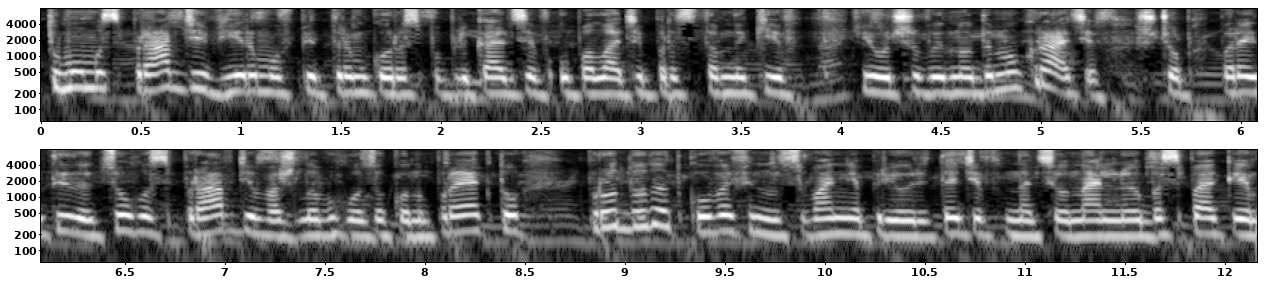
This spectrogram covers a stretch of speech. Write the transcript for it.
Тому ми справді віримо в підтримку республіканців у палаті представників і, очевидно, демократів, щоб перейти до цього справді важливого законопроекту про додаткове фінансування пріоритетів національної безпеки,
